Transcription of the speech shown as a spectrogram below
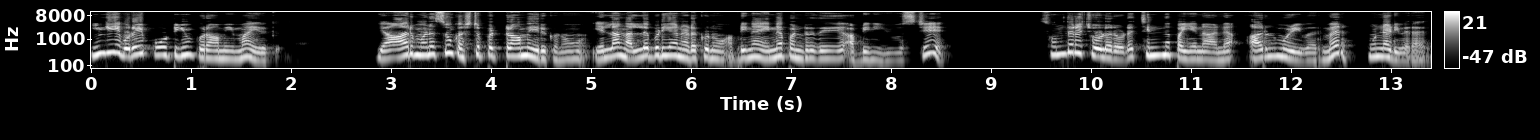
இங்கே ஒரே போட்டியும் பொறாமையுமா இருக்கு. யார் மனசும் கஷ்டப்பட்டாம இருக்கணும் எல்லாம் நல்லபடியா நடக்கணும் அப்படின்னா என்ன பண்றது அப்படின்னு யோசிச்சு சுந்தர சோழரோட சின்ன பையனான அருள்மொழிவர்மர் முன்னாடி வராரு.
